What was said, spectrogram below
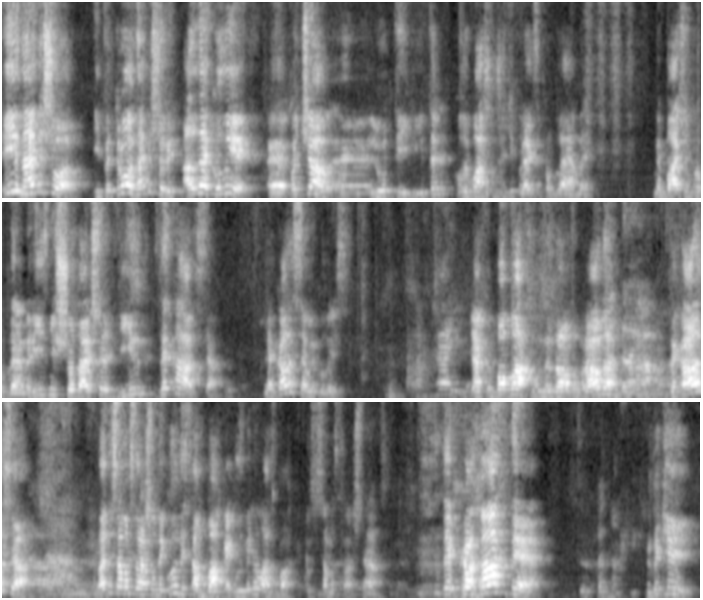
І знаєте що? І Петро, знаєте що він? Але коли е, почав е, лютий вітер, коли в вашому житті з'являються проблеми, ми бачимо проблеми різні, що далі він злякався. Лякалися ви колись? Як бабахнув недавно, правда? Злякалися? Знаєте, саме страшне, не коли десь там бахкає, коли біля вас бахкає. Ось це саме страшне. Це гагахне! Ти такий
